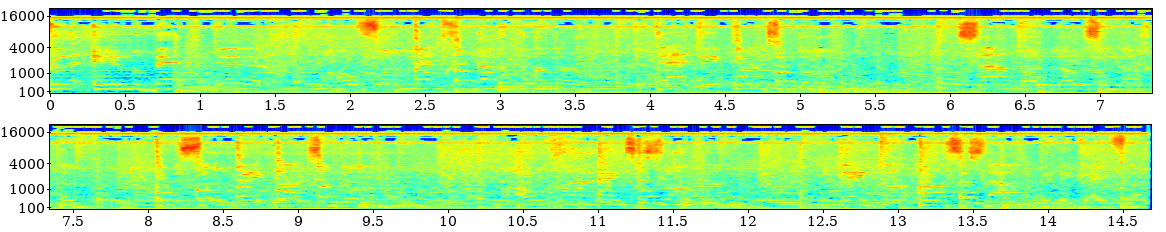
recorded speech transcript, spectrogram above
Wakker in mijn bed, yeah. Mijn hoofd vol met gedachten. De tijd ik langzaam door. Slapeloze nachten. In de zon breekt langzaam door. Mijn ogen reeds gesloten. Denken als ik slaap wil ik even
